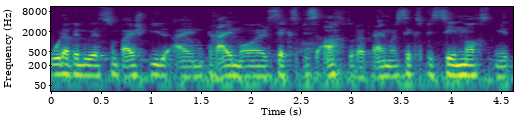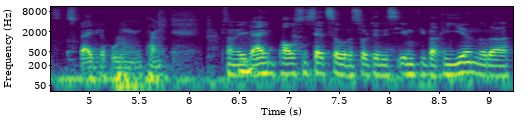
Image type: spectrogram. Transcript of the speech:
oder wenn du jetzt zum Beispiel ein 3x6 bis 8 oder 3x6 bis 10 machst mit zwei Wiederholungen im Tank. Sind die gleichen Pausensätze oder sollte das irgendwie variieren oder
